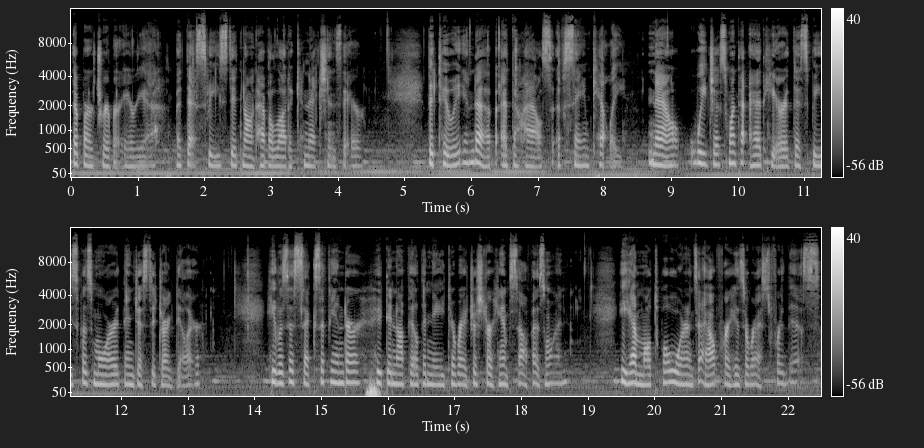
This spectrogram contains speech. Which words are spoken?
the Birch River area, but that Spees did not have a lot of connections there. The two end up at the house of Sam Kelly. Now, we just want to add here that Spees was more than just a drug dealer. He was a sex offender who did not feel the need to register himself as one. He had multiple warrants out for his arrest for this.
